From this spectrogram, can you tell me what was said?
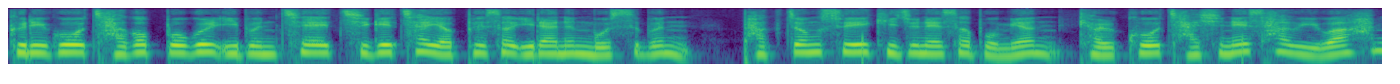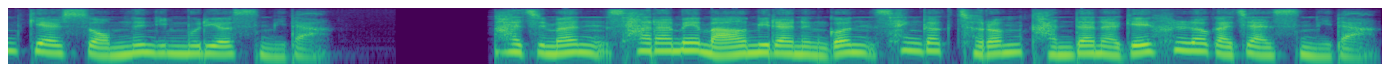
그리고 작업복을 입은 채 지게차 옆에서 일하는 모습은 박정수의 기준에서 보면 결코 자신의 사위와 함께할 수 없는 인물이었습니다. 하지만 사람의 마음이라는 건 생각처럼 간단하게 흘러가지 않습니다.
